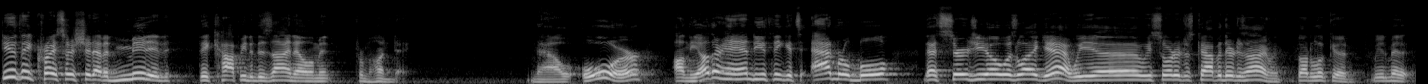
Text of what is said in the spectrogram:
Do you think Chrysler should have admitted they copied a design element from Hyundai? Now, or on the other hand, do you think it's admirable that Sergio was like, yeah, we, uh, we sort of just copied their design. We thought it looked good. We admit it.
